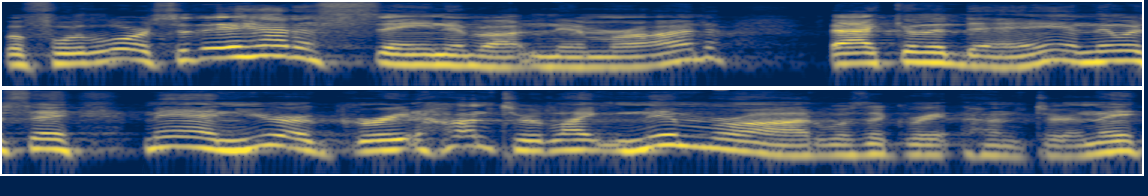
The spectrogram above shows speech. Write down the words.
before the Lord. So they had a saying about Nimrod back in the day, and they would say, Man, you're a great hunter, like Nimrod was a great hunter. And they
